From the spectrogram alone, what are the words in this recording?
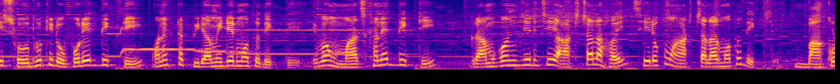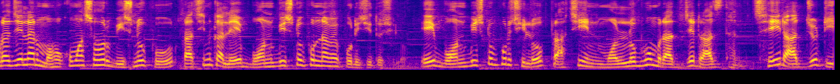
এই সৌধটির ওপরের দিকটি অনেকটা পিরামিডের মতো দেখতে এবং মাঝখানের দিকটি গ্রামগঞ্জের যে আটচালা হয় সেই রকম আটচালার মতো দেখতে। বাঁকুড়া জেলার মহকুমা শহর বিষ্ণুপুর প্রাচীনকালে বন বিষ্ণুপুর নামে পরিচিত ছিল। এই বন বিষ্ণুপুর ছিল প্রাচীন মল্লভূম রাজ্যের রাজধানী। সেই রাজ্যটি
